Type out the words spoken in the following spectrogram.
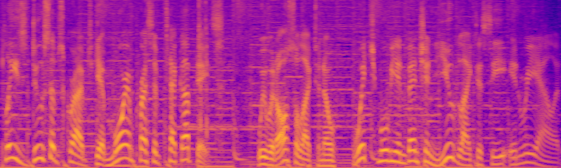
Please do subscribe to get more impressive tech updates. We would also like to know which movie invention you'd like to see in reality.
